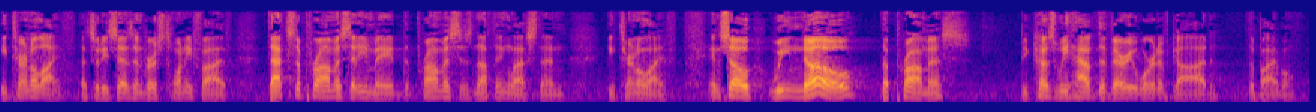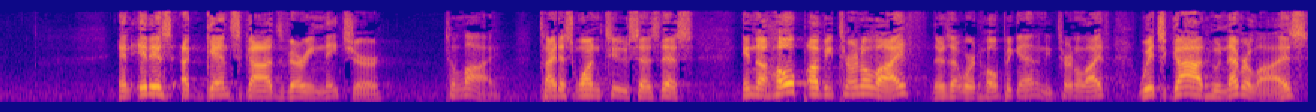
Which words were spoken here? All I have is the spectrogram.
eternal life. That's what he says in verse 25. That's the promise that he made. The promise is nothing less than eternal life. And so we know the promise because we have the very word of God, the Bible. And it is against God's very nature to lie. Titus 1 2 says this in the hope of eternal life, there's that word hope again, and eternal life, which God, who never lies,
